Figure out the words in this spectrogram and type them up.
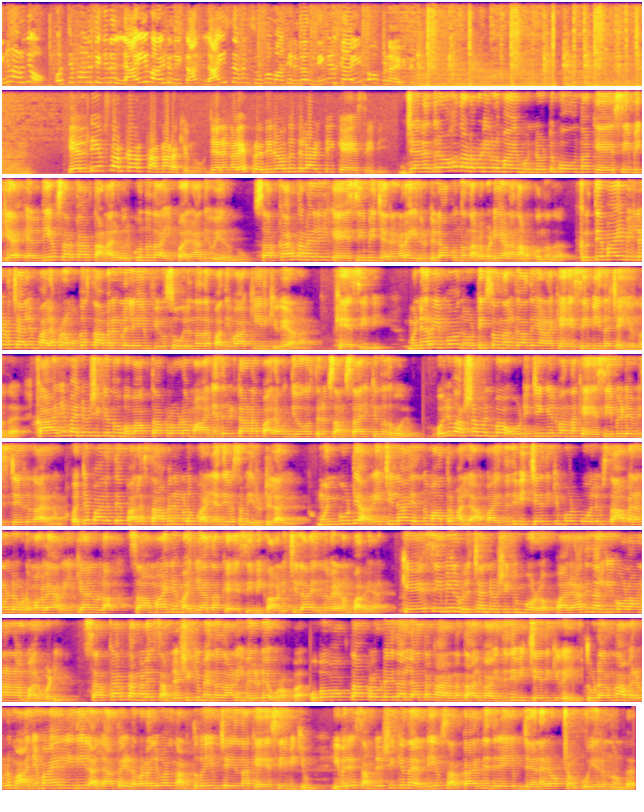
നിങ്ങൾ അറിഞ്ഞോ ഒറ്റപ്പാലത്ത് ഇങ്ങനെ ലൈവ് ആയിട്ട് നിൽക്കാൻ ലൈവ് സെവൻ സൂപ്പർ മാർക്കറ്റ് നിങ്ങൾക്കായി ഓപ്പൺ ആയിരിക്കുന്നു. എൽ ഡി എഫ് സർക്കാർ കണ്ണടയ്ക്കുന്നു. ജനങ്ങളെ പ്രതിരോധത്തിലാഴ്ത്തി കെ എസ് ഇ ബി. ജനദ്രോഹ നടപടികളുമായി മുന്നോട്ടു പോകുന്ന കെ എസ് ഇ ബിക്ക് എൽ ഡി എഫ് സർക്കാർ തണൽ ഒരുക്കുന്നതായി പരാതി ഉയരുന്നു. സർക്കാർ തണലിൽ കെ എസ് ഇ ബി ജനങ്ങളെ ഇരുട്ടിലാക്കുന്ന നടപടിയാണ് നടക്കുന്നത്. കൃത്യമായി ബില്ലടച്ചാലും പല പ്രമുഖ സ്ഥാപനങ്ങളിലെയും ഫ്യൂസ് ഊരുന്നത് പതിവാക്കിയിരിക്കുകയാണ് കെ എസ് ഇ ബി. മുന്നറിയിപ്പോ നോട്ടീസോ നൽകാതെയാണ് കെ എസ് ഇത് ചെയ്യുന്നത്. കാര്യം അന്വേഷിക്കുന്ന ഉപഭോക്താക്കളോട് മാന്യത വിട്ടാണ് പല ഉദ്യോഗസ്ഥരും സംസാരിക്കുന്നത് പോലും. ഒരു വർഷം മുൻപ് ഓഡിറ്റിംഗിൽ വന്ന കെ എസ് മിസ്റ്റേക്ക് കാരണം ഒറ്റപ്പാലത്തെ പല സ്ഥാപനങ്ങളും കഴിഞ്ഞ ദിവസം ഇരുട്ടിലായി. മുൻകൂട്ടി അറിയിച്ചില്ല എന്ന് മാത്രമല്ല വൈദ്യുതി വിച്ഛേദിക്കുമ്പോൾ പോലും സ്ഥാപനങ്ങളുടെ ഉടമകളെ അറിയിക്കാനുള്ള സാമാന്യ മര്യാദ കെ എസ് ഇ ബി കാണിച്ചില്ല എന്ന് വേണം പറയാൻ. കെ എസ് ഇ ബിയിൽ വിളിച്ചന്വേഷിക്കുമ്പോഴോ പരാതി നൽകിക്കോളാനാണ് മറുപടി. സർക്കാർ തങ്ങളെ സംരക്ഷിക്കുമെന്നതാണ് ഇവരുടെ ഉറപ്പ്. ഉപഭോക്താക്കളുടേതല്ലാത്ത കാരണത്താൽ വൈദ്യുതി വിച്ഛേദിക്കുകയും തുടർന്ന് അവരോട് മാന്യമായ രീതിയിൽ അല്ലാത്ത ഇടപെടലുകൾ നടത്തുകയും ചെയ്യുന്ന കെ എസ് ഇ ബിക്കും ഇവരെ സംരക്ഷിക്കുന്ന എൽ ഡി എഫ് സർക്കാരിനെതിരെയും ജനരോക്ഷം ഉയരുന്നുണ്ട്.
